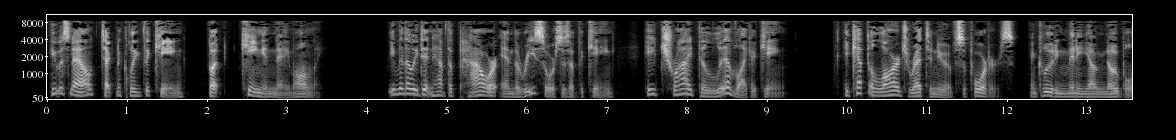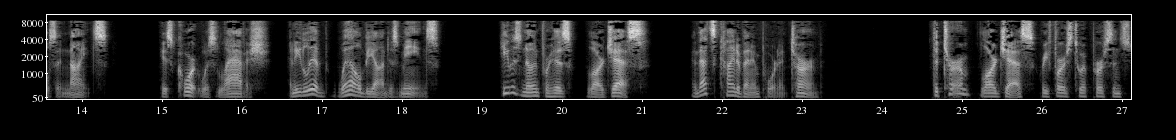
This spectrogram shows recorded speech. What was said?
He was now technically the king, but king in name only. Even though he didn't have the power and the resources of the king, he tried to live like a king. He kept a large retinue of supporters, including many young nobles and knights. His court was lavish, and he lived well beyond his means. He was known for his largesse. and that's kind of an important term. The term largesse refers to a person's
